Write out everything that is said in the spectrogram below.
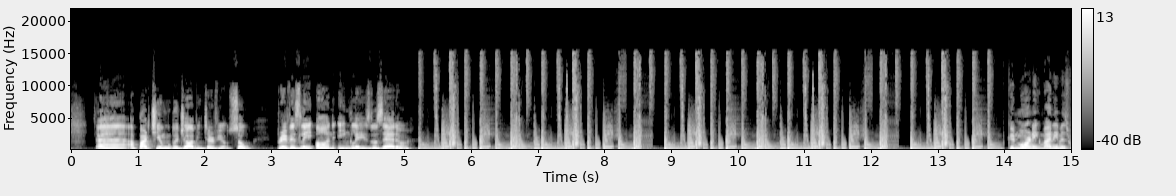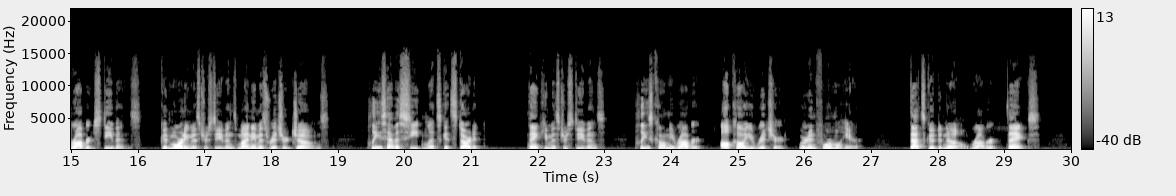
a parte 1 do Job Interview. So, previously on Inglês do Zero. Good morning. My name is Robert Stevens. Good morning, Mr. Stevens. My name is Richard Jones. Please have a seat and let's get started. Thank you, Mr. Stevens. Please call me Robert. I'll call you Richard. We're informal here. That's good to know, Robert. Thanks.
